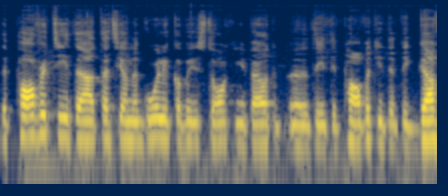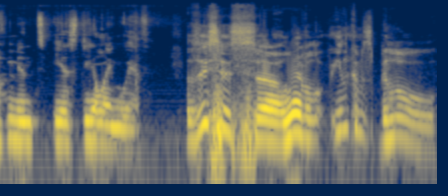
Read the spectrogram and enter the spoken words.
the poverty that Tatiana Golikova is talking about, uh, the, the poverty that the government is dealing with. This is uh, level of incomes below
